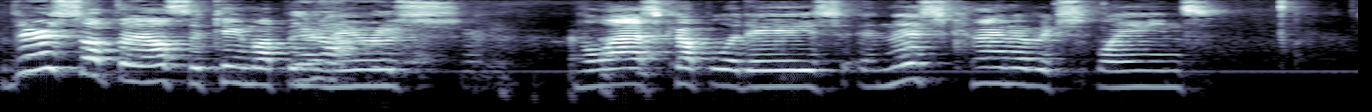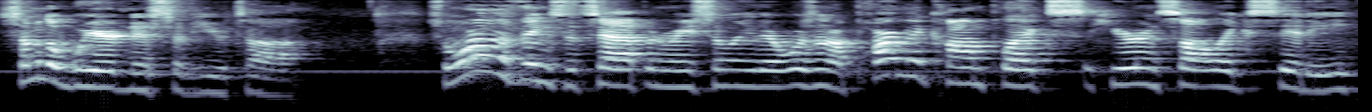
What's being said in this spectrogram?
There's something else that came up in They're the news in the last couple of days, and this kind of explains some of the weirdness of Utah. So, one of the things that's happened recently, there was an apartment complex here in Salt Lake City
